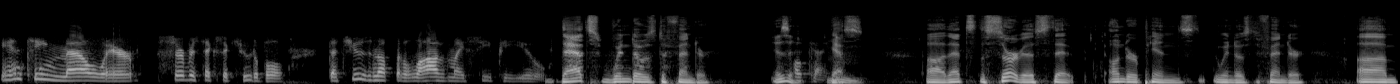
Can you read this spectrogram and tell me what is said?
anti-malware service executable that's using up a lot of my CPU. That's Windows Defender. Is it? Okay. Yes. Uh, that's the service that underpins Windows Defender. Um,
